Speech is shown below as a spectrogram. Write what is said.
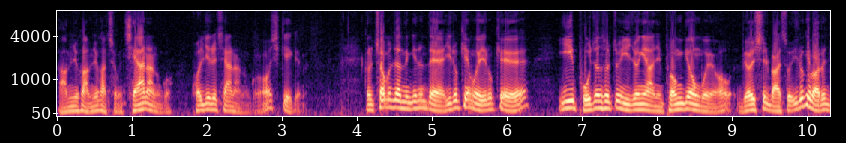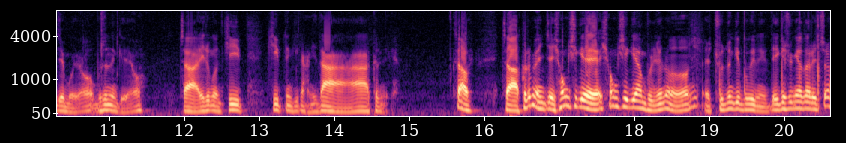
압류, 감류, 가처분. 제한하는 거. 권리를 제한하는 거. 쉽게 얘기하면. 그럼 처분자 등기는데 이렇게 뭐 이렇게 이 보존 설정 이종이 아닌 변경 뭐예요? 멸실 말소 이렇게 말은 이제 뭐예요? 무슨 등기예요? 자, 이런 건 기입 기입 등기가 아니다. 그런 얘기. 자, 자, 그러면 이제 형식의 형식이한 분류는 주등기 부기등기인데 이게 중요하다 그랬죠?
